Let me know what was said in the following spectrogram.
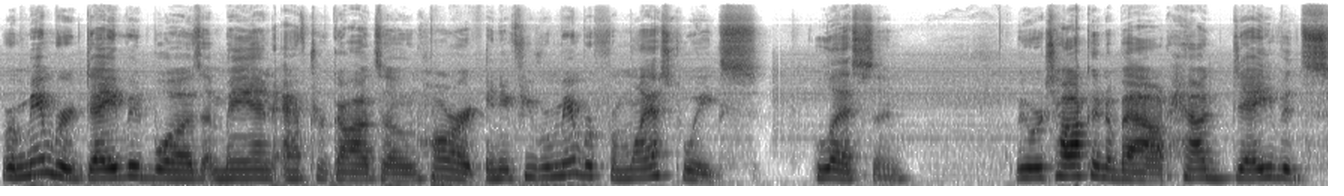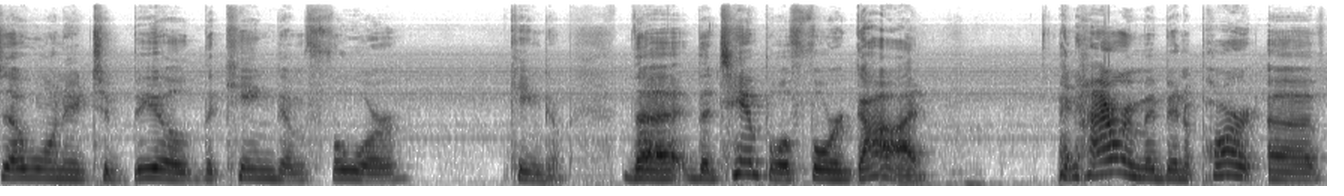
Remember, David was a man after God's own heart. And if you remember from last week's lesson, we were talking about how David so wanted to build the kingdom for kingdom, the the temple for God. And Hiram had been a part of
